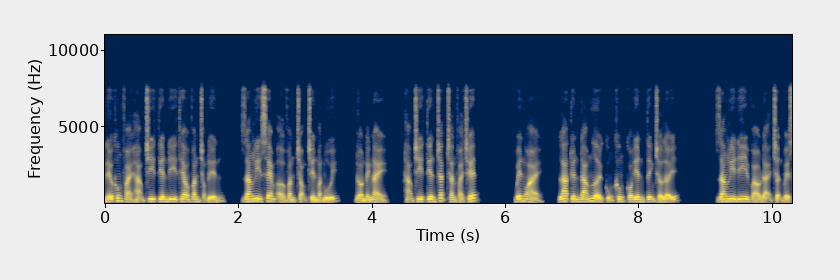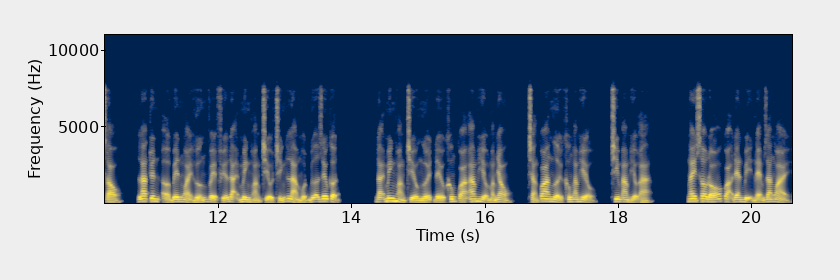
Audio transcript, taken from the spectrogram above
Nếu không phải hạm chi tiên đi theo văn trọng đến giang ly xem ở văn trọng trên mặt mũi, đòn đánh này, hạm chi tiên chắc chắn phải chết. Bên ngoài, la tuyên đám người cũng không có yên tĩnh trở lấy. Giang ly đi vào đại trận về sau, la tuyên ở bên ngoài hướng về phía đại minh hoàng triều chính là một bữa rêu cận. Đại minh hoàng triều người đều không quá am hiểu mắm nhau, chẳng qua người không am hiểu, chim am hiểu à. ngay sau đó quả đen bị ném ra ngoài.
